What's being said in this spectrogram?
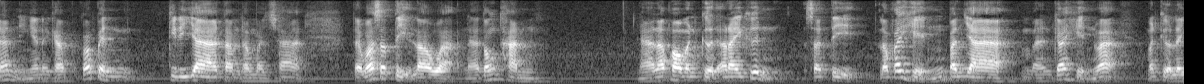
นั่นอย่างเงี้ยนะครับ ก็เป็นกิริยาตามธรรมชาติ แต่ว่าสติเราอะนะต้องทันนะแล้วพอมันเกิดอะไรขึ้น สติเราก็เห็นปัญญา มันก็เห็นว่ามันเกิดอะไร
